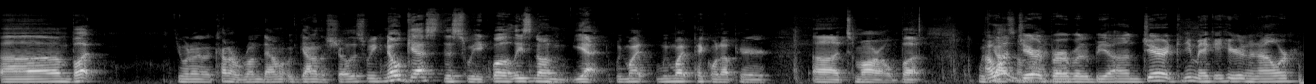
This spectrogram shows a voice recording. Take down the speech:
Um, but you want to kind of run down what we've got on the show this week? No guests this week. Well, at least none yet. We might we might pick one up here uh, tomorrow, but. We've I got want Jared lined. Burba to be on. Jared, can you make it here in an hour?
